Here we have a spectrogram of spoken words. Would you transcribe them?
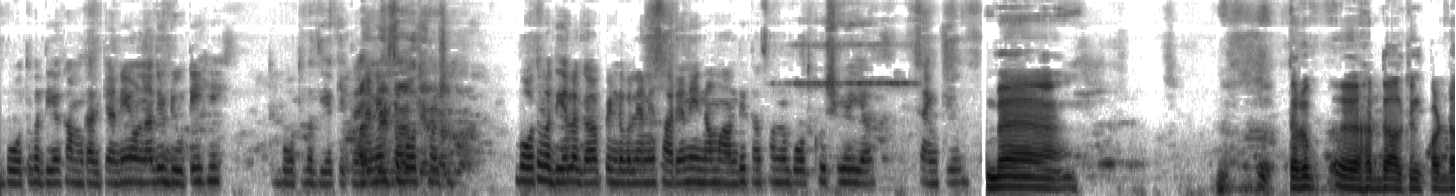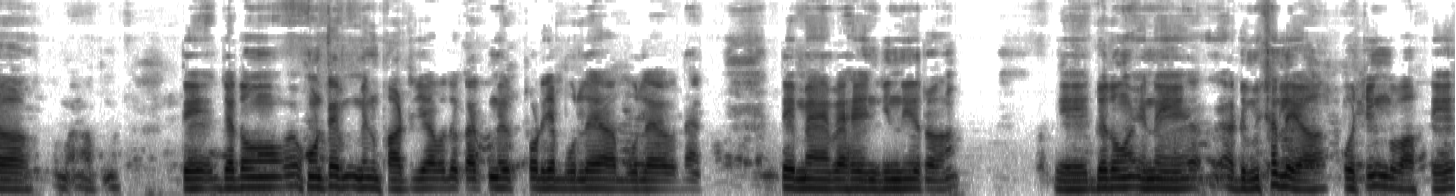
ਬਹੁਤ ਵਧੀਆ ਕੰਮ ਕਰਕੇ ਆਨੇ ਉਹਨਾਂ ਦੀ ਡਿਊਟੀ ਹੀ ਬਹੁਤ ਵਧੀਆ ਕੀਤਾ ਇਹਨਾਂ ਨੇ ਅਸੀਂ ਬਹੁਤ ਖੁਸ਼ ਬਹੁਤ ਵਧੀਆ ਲੱਗਾ ਪਿੰਡ ਵਾਲਿਆਂ ਨੇ ਸਾਰਿਆਂ ਨੇ ਇੰਨਾ ਮਾਣ ਦਿੱਤਾ ਸਾਨੂੰ ਬਹੁਤ ਖੁਸ਼ੀ ਹੋਈ ਆ। ਥੈਂਕ ਯੂ ਮੈਂ ਤਰ ਹਰਦਾਲ ਸਿੰਘ ਪੱਡਾ ਤੇ ਜਦੋਂ ਹੁਣ ਤੇ ਮੈਨੂੰ ਫਟ ਗਿਆ ਉਹਦੇ ਕਰਕੇ ਮੈਂ ਥੋੜਾ ਜਿਹਾ ਬੋਲਿਆ ਬੋਲਿਆ ਉਹਦਾ। ਤੇ ਮੈਂ ਵੈਸੇ ਇੰਜੀਨੀਅਰ ਹਾਂ ਤੇ ਜਦੋਂ ਇਹਨੇ ਐਡਮਿਸ਼ਨ ਲਿਆ ਕੋਚਿੰਗ ਵਾਸਤੇ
